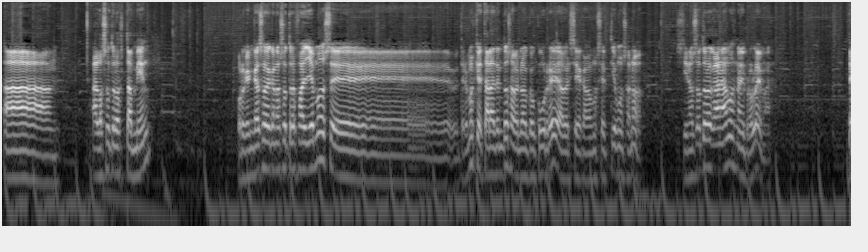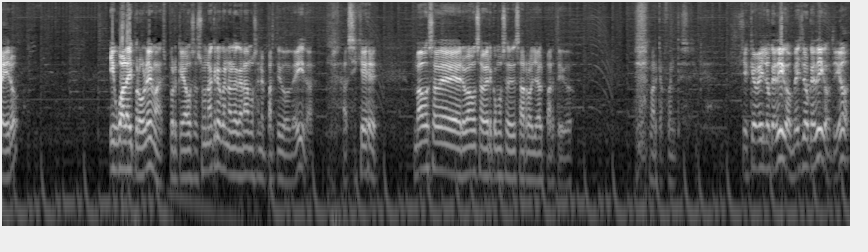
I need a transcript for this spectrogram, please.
a, a los otros también. Porque en caso de que nosotros fallemos, eh tenemos que estar atentos a ver lo que ocurre, a ver si acabamos séptimos o no. Si nosotros ganamos no hay problema. Pero... Igual hay problemas, porque a Osasuna creo que no le ganamos en el partido de ida. Así que vamos a ver, vamos a ver cómo se desarrolla el partido. Marca Fuentes. Si es que veis lo que digo, veis lo que digo, tío.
